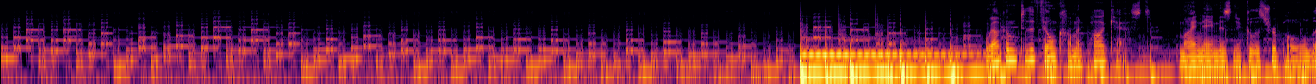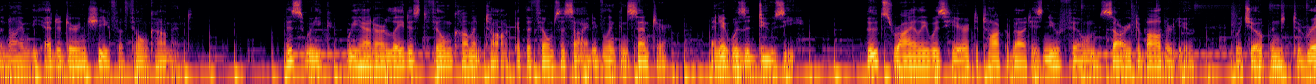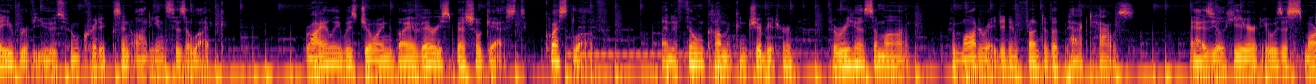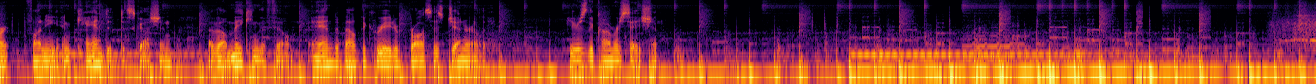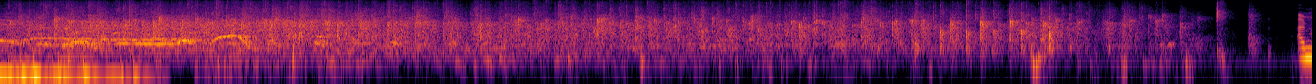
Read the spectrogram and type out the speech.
Welcome to the Film Comment Podcast. My name is Nicholas Rapold, and I'm the editor in chief of Film Comment. This week, we had our latest Film Comment talk at the Film Society of Lincoln Center, and it was a doozy. Boots Riley was here to talk about his new film, Sorry to Bother You, which opened to rave reviews from critics and audiences alike. Riley was joined by a very special guest, Questlove, and a film comment contributor, Farihah Zaman, who moderated in front of a packed house. As you'll hear, it was a smart, funny, and candid discussion about making the film and about the creative process generally. Here's the conversation.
